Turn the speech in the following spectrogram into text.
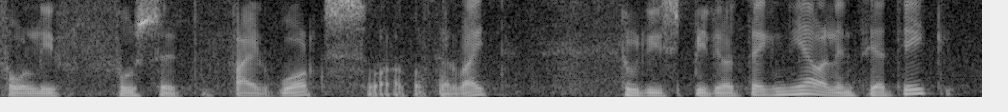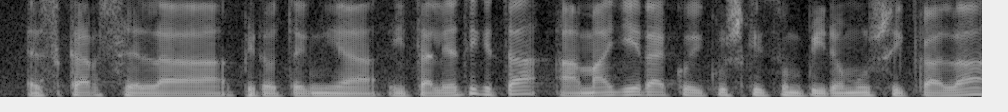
Fully Fused Fireworks, horako zerbait, Turiz piroteknia, Valentziatik, Eskarzela piroteknia Italiatik, eta amaierako ikuskizun piromusikala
